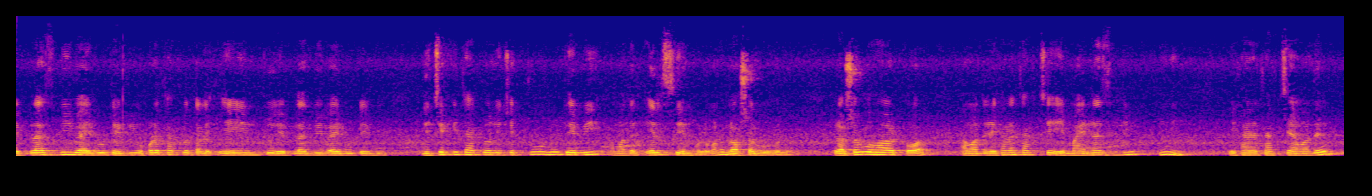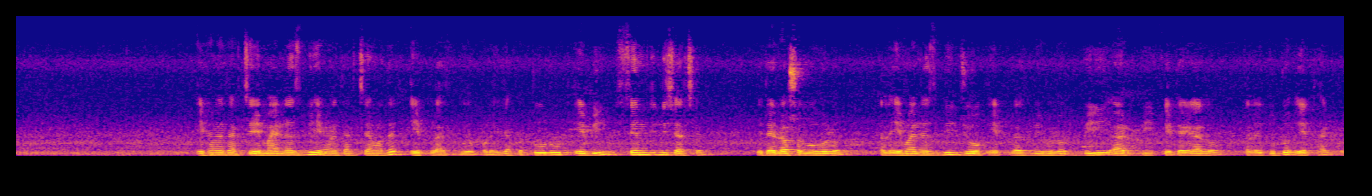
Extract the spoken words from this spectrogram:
A plus B by root A B ওপরে থাকল। তাহলে A into A plus B by root A B নিচে কি থাকল? নিচে টু রুট এ বি আমাদের এলসিএম হলো মানে লসাগু হলো। লসাগু হওয়ার পর আমাদের এখানে থাকছে এ মাইনাস বি হুম? এখানে থাকছে আমাদের, এখানে থাকছে এ মাইনাস বি এখানে থাকছে আমাদের এ প্লাস বি ওপরে। দেখো two root A B same জিনিস আছে। এটাই লসাগু হলো। তাহলে এ মাইনাস বি যোগ এ প্লাস বি হলো বি আর বি কেটে গেল। তাহলে দুটো এ থাকবে।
